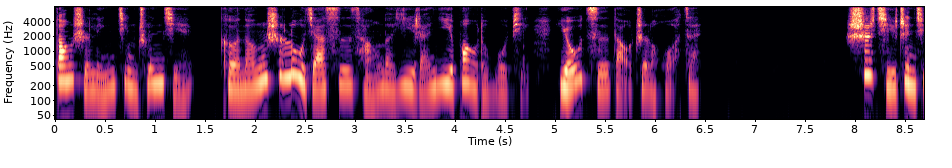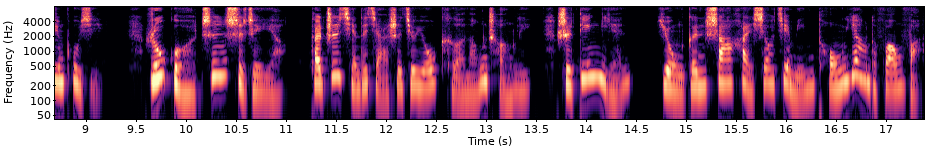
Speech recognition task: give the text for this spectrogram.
当时临近春节，可能是陆家私藏了易燃易爆的物品，由此导致了火灾。施奇震惊不已。如果真是这样，他之前的假设就有可能成立，是丁岩。用跟杀害肖建明同样的方法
